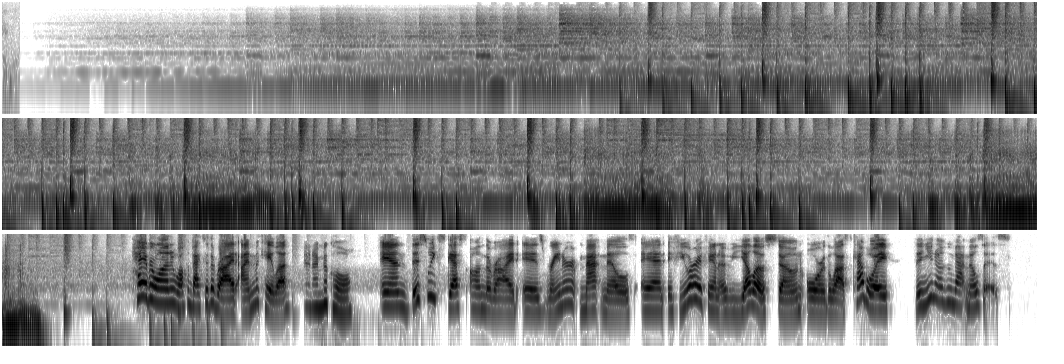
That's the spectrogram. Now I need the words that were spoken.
Welcome back to The Ride. I'm Michaela. And I'm Nicole. And this week's guest on The Ride is reiner Matt Mills. And if you are a fan of Yellowstone or The Last Cowboy, then you know who Matt Mills is.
